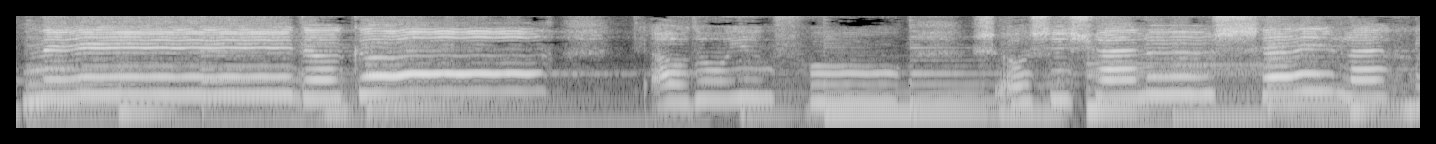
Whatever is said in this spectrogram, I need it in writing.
你的歌跳动音符，熟悉旋律，谁来和？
